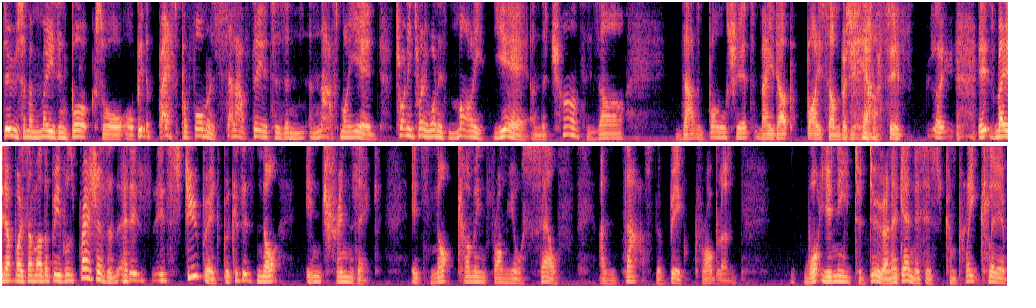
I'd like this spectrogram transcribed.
do some amazing books or, or be the best performer and sell out theatres and, and that's my year. 2021 is my year. And the chances are that's bullshit made up by somebody else's. Like it's made up by some other people's pressures and, and it's it's stupid because it's not intrinsic. It's not coming from yourself. And that's the big problem what you need to do. And again, this is complete clear.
